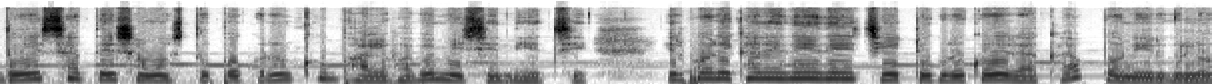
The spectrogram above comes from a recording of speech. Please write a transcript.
দইয়ের সাথে সমস্ত উপকরণ খুব ভালোভাবে মিশিয়ে নিয়েছি। এরপর এখানে দিয়ে দিয়েছি টুকরো করে রাখা পনিরগুলো।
